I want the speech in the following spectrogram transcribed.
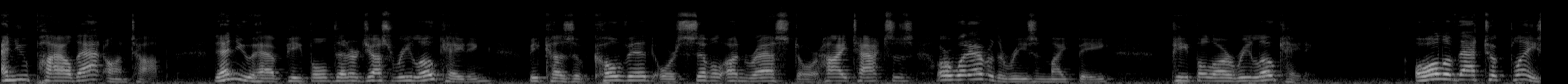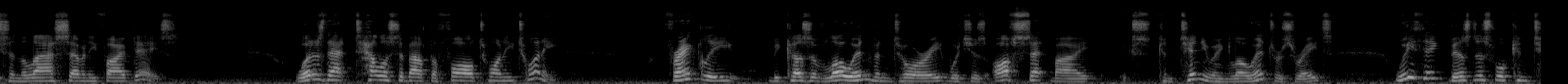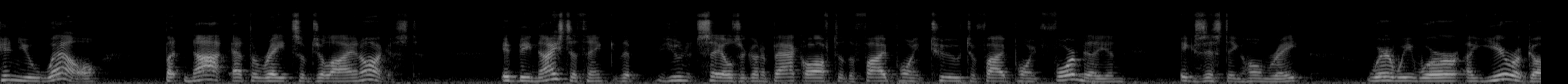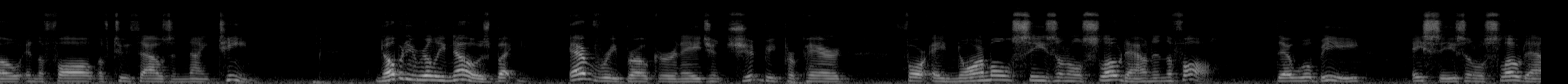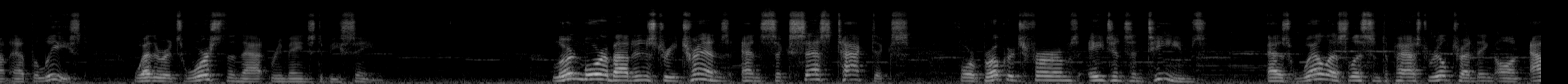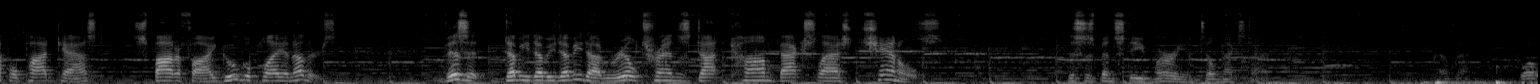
and you pile that on top. Then you have people that are just relocating because of COVID or civil unrest or high taxes or whatever the reason might be. People are relocating. All of that took place in the last 75 days. What does that tell us about the fall 2020? Frankly, because of low inventory, which is offset by continuing low interest rates, we think business will continue well, but not at the rates of July and August. It'd be nice to think that unit sales are going to back off to the 5.2 to 5.4 million existing home rate where we were a year ago in the fall of 2019. Nobody really knows, but every broker and agent should be prepared for a normal seasonal slowdown in the fall. There will be a seasonal slowdown at the least. Whether it's worse than that remains to be seen. Learn more about industry trends and success tactics for brokerage firms, agents, and teams as well as listen to past Real Trending on Apple Podcast, Spotify, Google Play, and others. Visit www.realtrends.com backslash channels. This has been Steve Murray. Until next time. How's that? 12.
